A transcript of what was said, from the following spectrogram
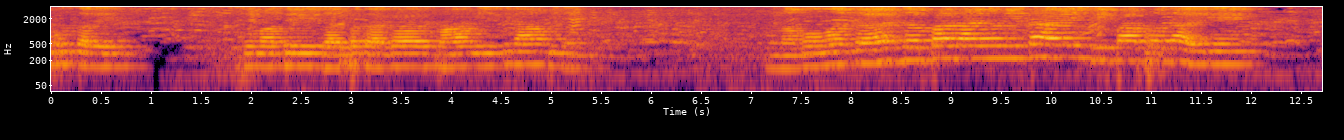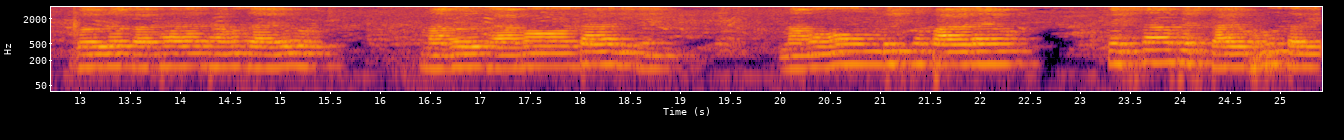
ভূতলে শ্রীমতী জয়পতাকা স্বামী নামিনে নমো আচার্য পাদায় নিতাই কৃপা প্রদায় গৌর কথা ধামদায় মাগর গ্রাম তারিণে নমো বিষ্ণুপাদায় কৃষ্ণ পৃষ্ঠায় ভূতলে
